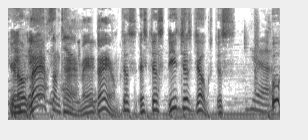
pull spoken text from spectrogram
You know, laugh sometime, man. Damn, just it's just these just jokes. Just Yeah. whew.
